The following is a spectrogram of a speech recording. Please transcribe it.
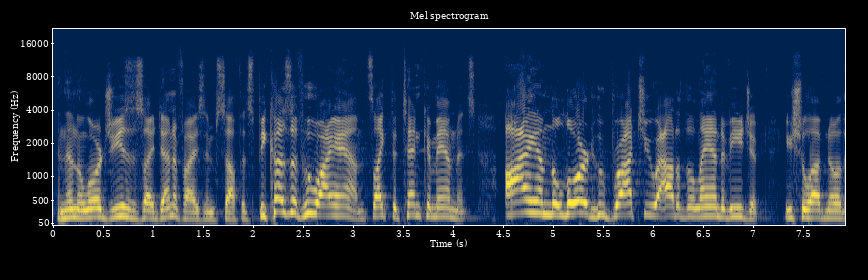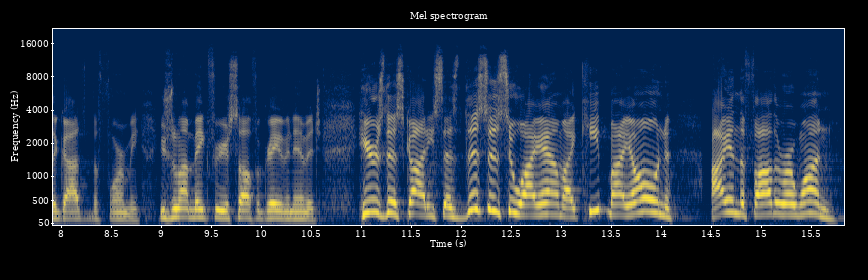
And then the Lord Jesus identifies himself. It's because of who I am. It's like the Ten Commandments. I am the Lord who brought you out of the land of Egypt. You shall have no other gods before me. You shall not make for yourself a graven image. Here's this God. He says, This is who I am. I keep my own. I and the Father are one.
